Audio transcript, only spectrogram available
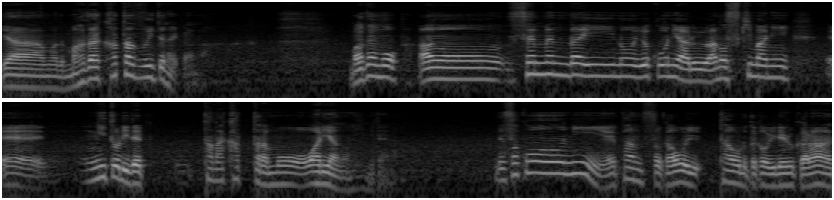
いやー、まだ、まだ片付いてないからな。まだもう、あのー、洗面台の横にあるあの隙間に、えー、ニトリで棚買ったらもう終わりやのに、みたいな。で、そこにパンツとかを、タオルとかを入れるから、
